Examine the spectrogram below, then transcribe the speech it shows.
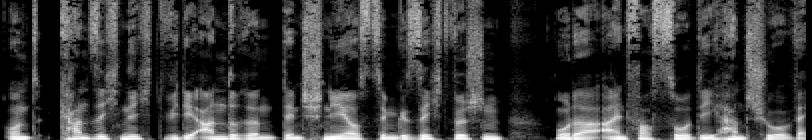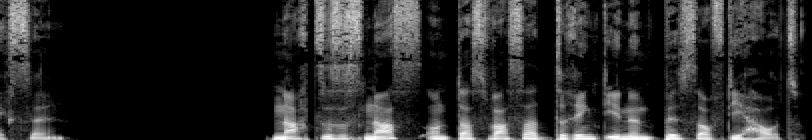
und kann sich nicht wie die anderen den Schnee aus dem Gesicht wischen oder einfach so die Handschuhe wechseln. Nachts ist es nass und das Wasser dringt ihnen bis auf die Haut.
